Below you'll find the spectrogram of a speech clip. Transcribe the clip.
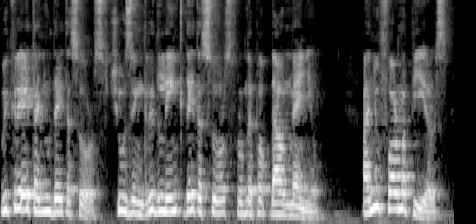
We create a new data source, choosing GridLink data source from the pop-down menu. A new form appears.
